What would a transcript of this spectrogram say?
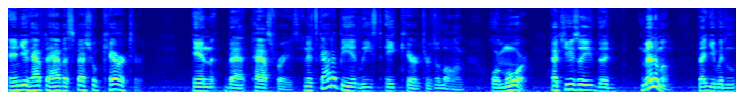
and you have to have a special character in that passphrase. And it's got to be at least eight characters long or more. That's usually the minimum that you would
